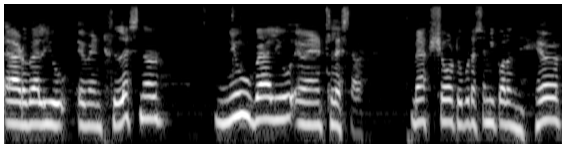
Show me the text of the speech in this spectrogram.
add value event listener new value event listener. Make sure to put a semicolon here.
